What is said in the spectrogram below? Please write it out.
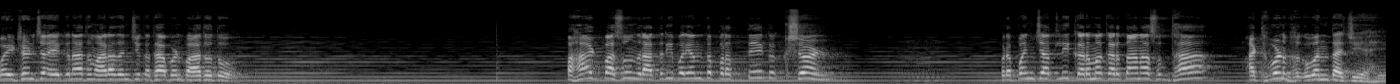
पैठणच्या एकनाथ महाराजांची कथा आपण पाहत होतो. पहाटपासून रात्रीपर्यंत प्रत्येक क्षण प्रपंचातली कर्म करताना सुद्धा आठवण भगवंताची आहे.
